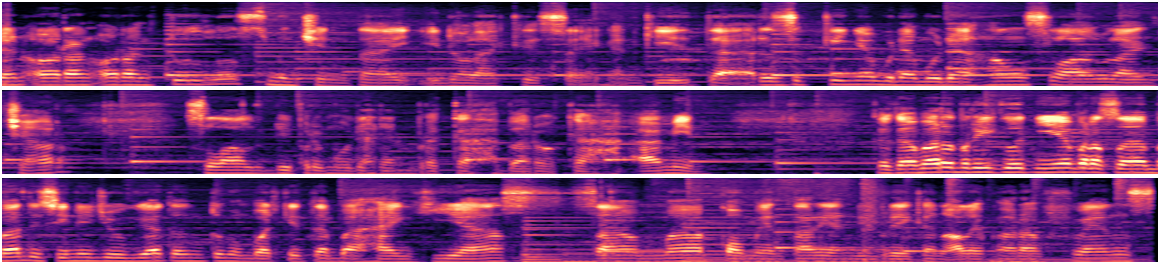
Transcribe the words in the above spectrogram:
Dan orang-orang tulus mencintai idola kesayangan kita. Rezekinya mudah-mudahan selalu lancar Selalu dipermudah dan berkah barokah. Amin ke kabar berikutnya, para sahabat, di sini juga tentu membuat kita bahagia sama komentar yang diberikan oleh para fans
